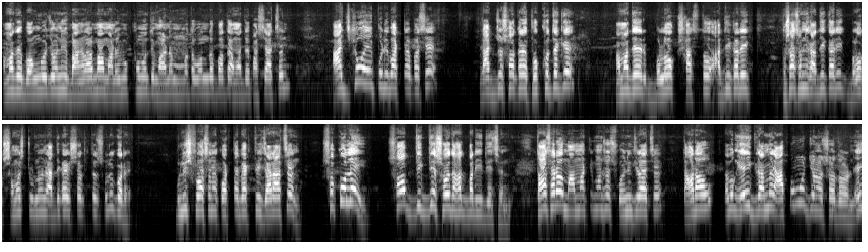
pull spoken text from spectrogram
আমাদের বঙ্গজনী বাংলার মা মাননীয় মুখ্যমন্ত্রী মাননীয় মমতা বন্দ্যোপাধ্যায় আমাদের পাশে আছেন। আজকেও এই পরিবারটার পাশে রাজ্য সরকারের পক্ষ থেকে আমাদের ব্লক স্বাস্থ্য আধিকারিক প্রশাসনিক আধিকারিক, ব্লক সমষ্টি উন্নয়ন আধিকারিক থেকে শুরু করে পুলিশ প্রশাসনের কর্তা ব্যক্তি যারা আছেন, সকলেই সব দিক দিয়ে সহায়তা হাত বাড়িয়ে দিয়েছেন। তাছাড়াও মামাটি মানুষের সৈনিক যারা আছে, তারাও এবং এই গ্রামের আপমর জনসাধারণ, এই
